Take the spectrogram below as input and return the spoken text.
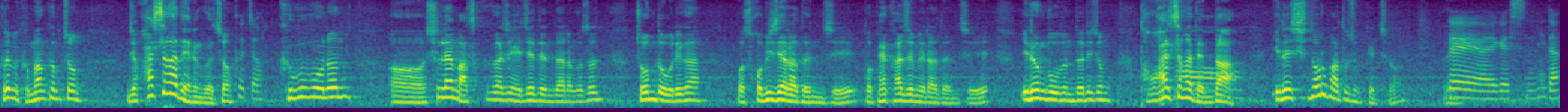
그러면 그만큼 좀 이제 활성화되는 거죠. 그죠. 그 부분은 어, 실내 마스크까지 해제된다는 것은 좀 더 우리가 뭐 소비재라든지 또 백화점이라든지 이런 부분들이 좀 더 활성화된다. 어. 이런 신호로 봐도 좋겠죠. 네, 알겠습니다.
